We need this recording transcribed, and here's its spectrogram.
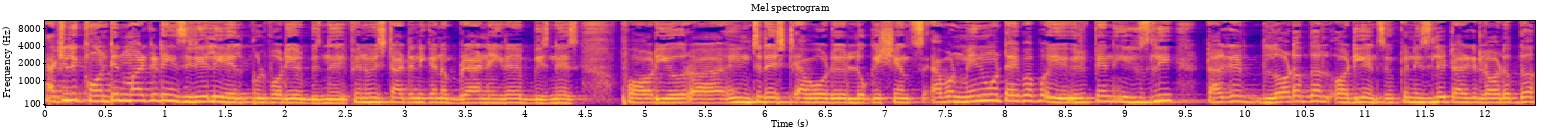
Actually, content marketing is really helpful for your business. If you start any kind of brand, any kind of business for your uh, interest about your locations, about many more type of you can easily target lot of the audience. You can easily target lot of the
